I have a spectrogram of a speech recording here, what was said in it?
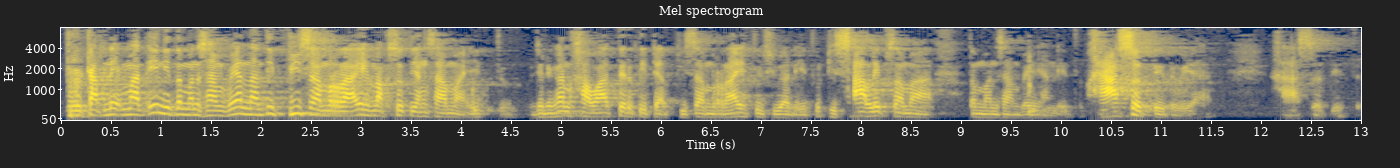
Berkat nikmat ini teman sampean nanti bisa meraih maksud yang sama itu. Jangan khawatir tidak bisa meraih tujuan itu disalib sama teman sampean itu. Hasut itu ya. Hasut itu.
